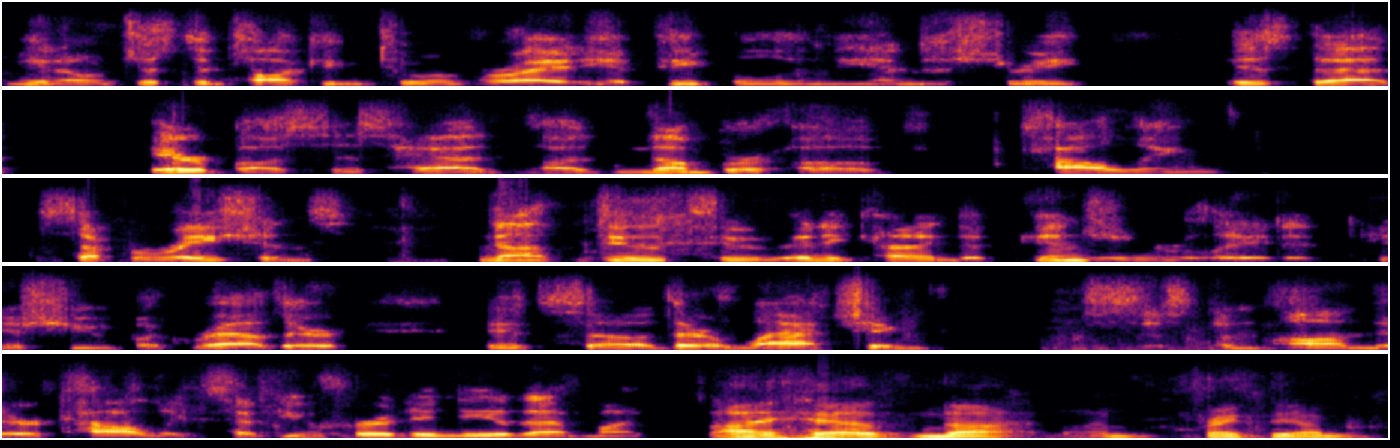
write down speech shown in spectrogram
you know, just in talking to a variety of people in the industry, is that Airbus has had a number of cowling separations, not due to any kind of engine related issue, but rather it's uh, their latching system on their cowlings. Have you heard any of that, Mike? I have not. I'm frankly, I'm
